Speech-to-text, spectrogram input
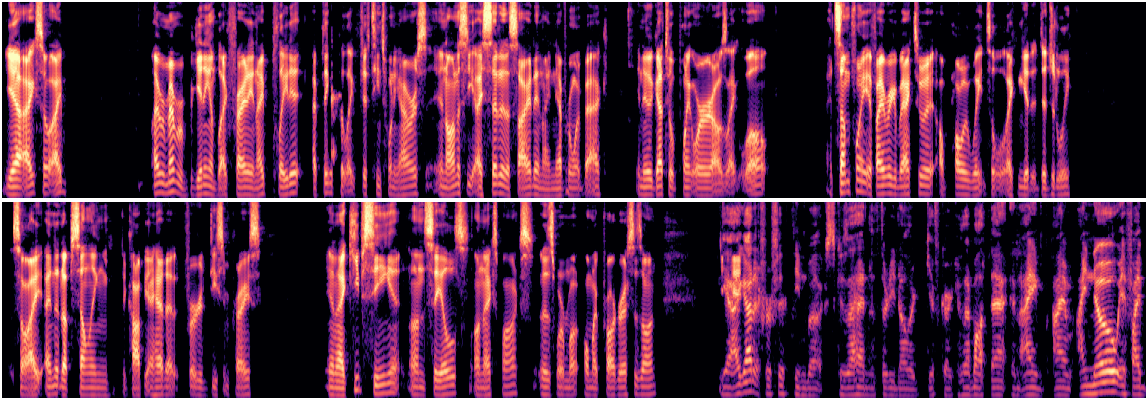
Yeah, I so I I remember beginning of Black Friday and I played it. I think for like 15 20 hours and honestly, I set it aside and I never went back. And it got to a point where I was like, well, at some point if I ever get back to it, I'll probably wait until I can get it digitally. So I ended up selling the copy I had at for a decent price. And I keep seeing it on sales on Xbox. That's where my, all my progress is on. Yeah, I got it for fifteen bucks because I had the thirty dollar gift card because I bought that, and I, I, I know if I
